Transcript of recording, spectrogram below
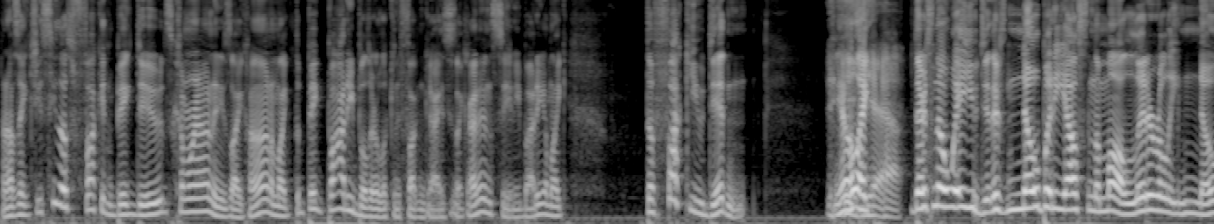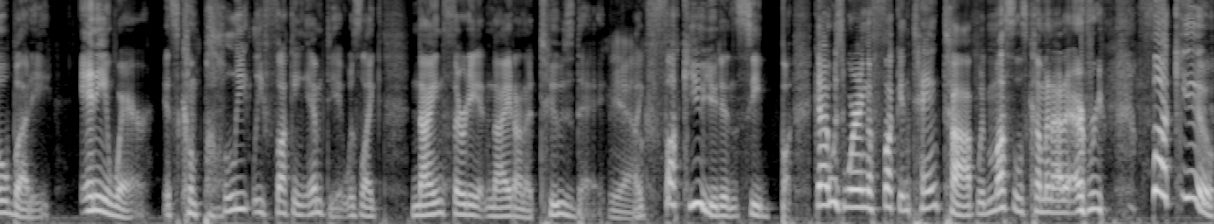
And i was like do you see those fucking big dudes come around? And he's like huh? And i'm like the big bodybuilder looking fucking guys. He's like i didn't see anybody. I'm like the fuck you didn't. You know like Yeah. there's no way you did. There's nobody else in the mall literally nobody anywhere it's completely fucking empty it was like 9:30 at night on a tuesday Yeah. like fuck you you didn't see bu- guy was wearing a fucking tank top with muscles coming out of every fuck you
